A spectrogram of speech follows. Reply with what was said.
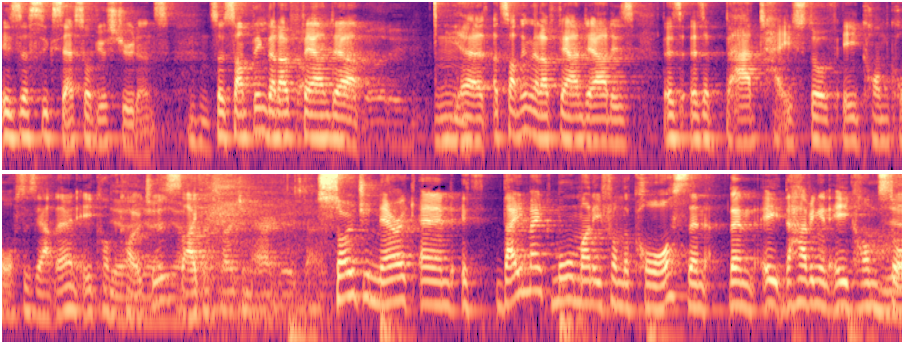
is the success of your students. Mm-hmm. So something that I've found out, yeah, that's something that I've found out is there's there's a bad taste of ecom courses out there and ecom Yeah, yeah, coaches. yeah. Like It's so generic these days. so generic and it's they make more money from the course than than e- having an e-com store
